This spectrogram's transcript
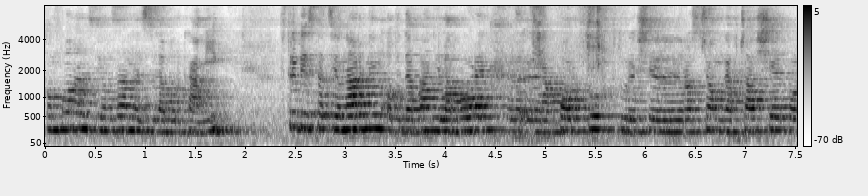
Komponent związany z laborkami, trybie stacjonarnym oddawanie laborek, e, raportów, które się rozciąga w czasie, po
